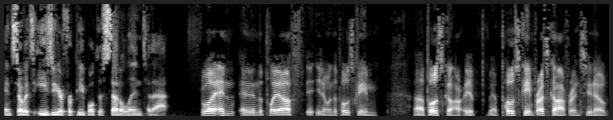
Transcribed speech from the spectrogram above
And so it's easier for people to settle into that. Well, and, and in the playoff, you know, in the post game, uh, post post game press conference, you know,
